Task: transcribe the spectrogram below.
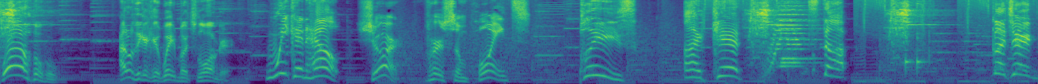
Whoa! I don't think I can wait much longer. We can help! Sure, for some points. Please! I can't stop glitching!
